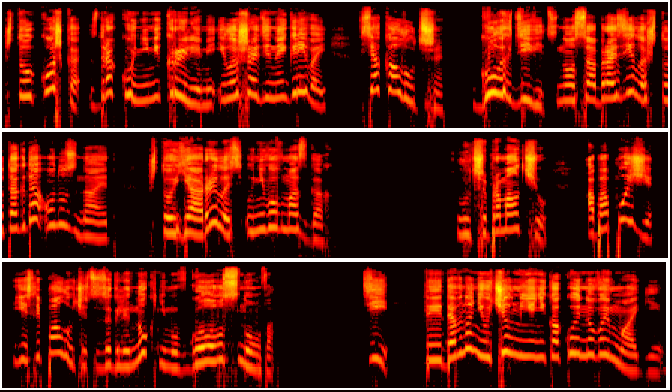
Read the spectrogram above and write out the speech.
что кошка с драконьими крыльями и лошадиной гривой всяко лучше голых девиц, но сообразила, что тогда он узнает, что я рылась у него в мозгах. Лучше промолчу, а попозже, если получится, загляну к нему в голову снова. Ти, ты давно не учил меня никакой новой магии.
